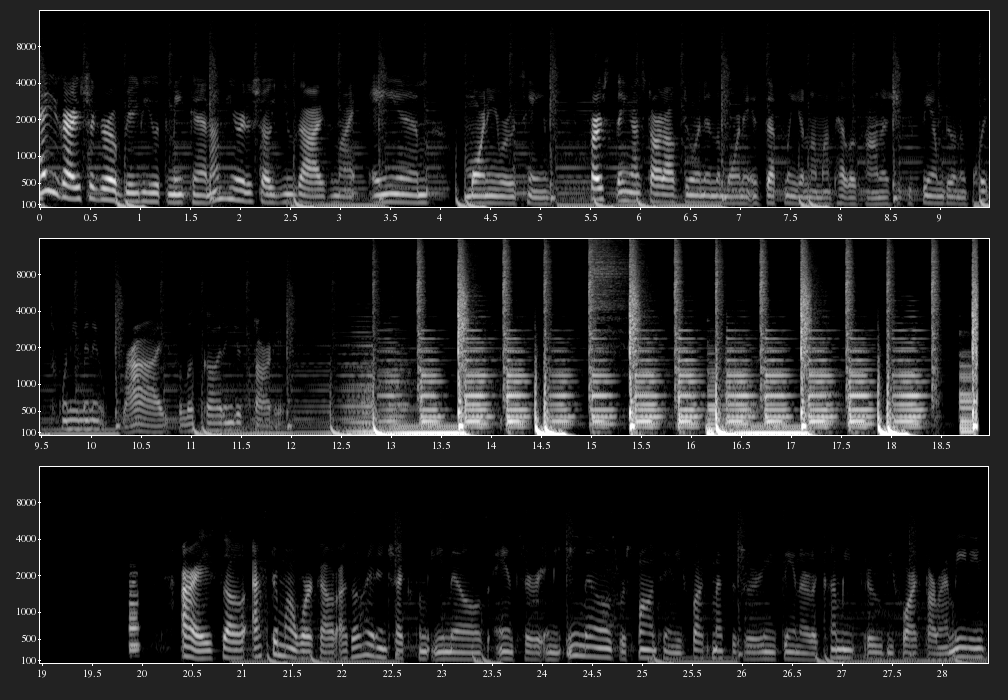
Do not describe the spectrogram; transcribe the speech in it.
Hey you guys, your girl Beauty with Mika and I'm here to show you guys my AM morning routine. First thing I start off doing in the morning is definitely getting on my Peloton. As you can see, I'm doing a quick 20 minute ride. So let's go ahead and get started. All right, so after my workout, I go ahead and check some emails, answer any emails, respond to any Slack messages or anything that are coming through before I start my meetings.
